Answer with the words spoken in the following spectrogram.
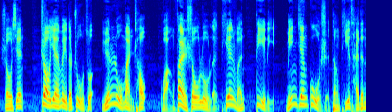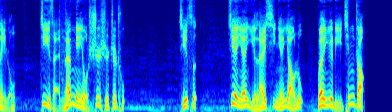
首先，赵彦卫的著作《云录漫抄》广泛收录了天文、地理、民间故事等题材的内容，记载难免有失实之处。其次，建炎以来系年要录。关于李清照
